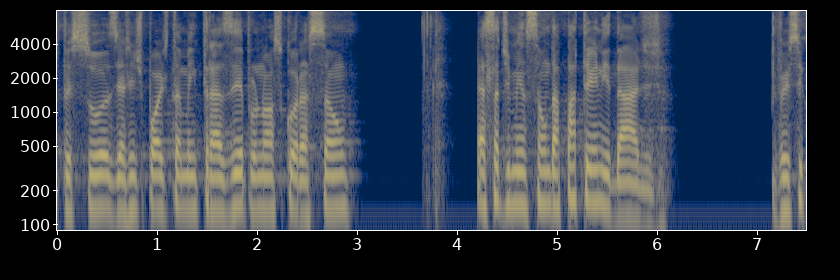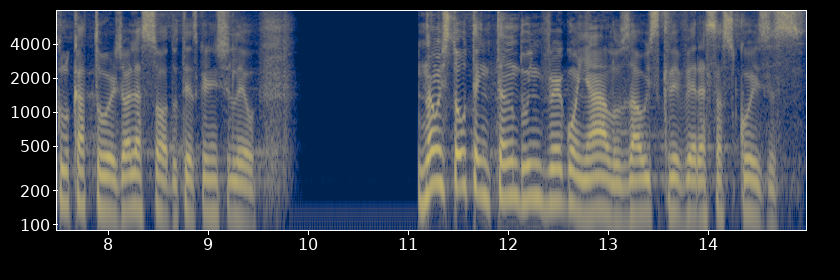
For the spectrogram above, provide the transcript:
pessoas, e a gente pode também trazer para o nosso coração, essa dimensão da paternidade. Versículo 14, olha só do texto que a gente leu. Não estou tentando envergonhá-los ao escrever essas coisas.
